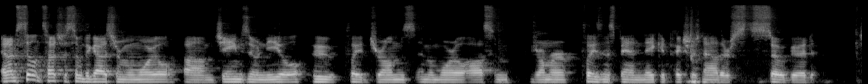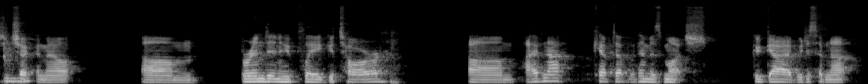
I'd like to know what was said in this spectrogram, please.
and I'm still in touch with some of the guys from Memorial. Um, James O'Neill, who played drums in Memorial, awesome drummer, plays in this band Naked Pictures now. They're so good. You should mm-hmm. check them out. Um, Brendan, who played guitar, um, I have not kept up with him as much good guy. We just have not.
